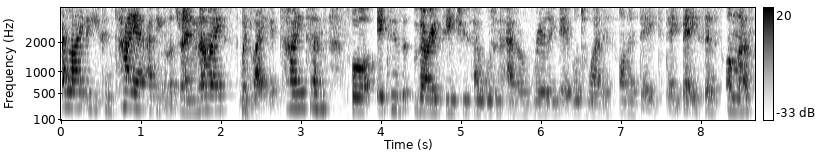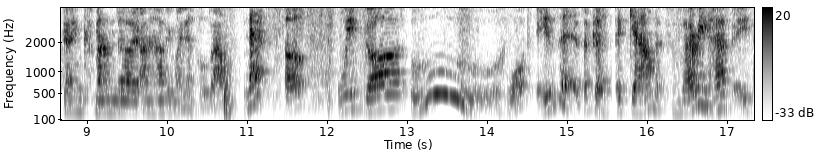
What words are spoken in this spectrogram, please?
I like that you can tie it. I think it looks really nice with like it tightened, but it is very see-through, so I wouldn't ever really be able to wear this on a day-to-day -day basis unless going commando and having my nipples out. Next up, we've got, ooh, what is it? It's like a, a gown. It's very heavy.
